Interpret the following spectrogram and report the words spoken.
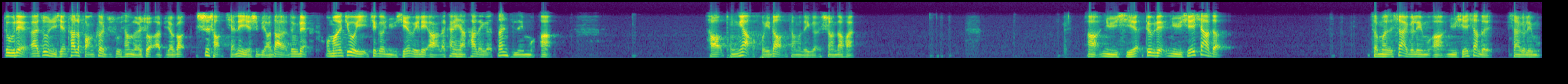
对不对？哎，做女鞋它的访客指数相对来说啊比较高，市场潜力也是比较大的，对不对？我们就以这个女鞋为例啊，来看一下它的一个三级类目啊。好，同样回到咱们的一个市场大盘。啊，女鞋对不对？女鞋下的咱们下一个类目啊，女鞋下的下一个类目，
